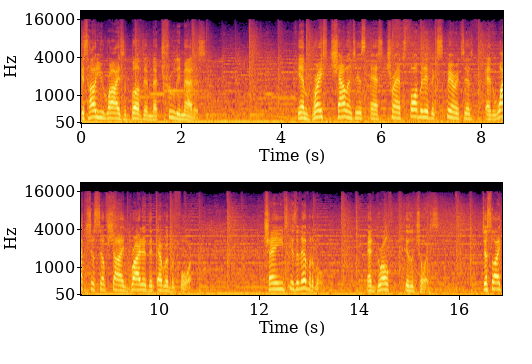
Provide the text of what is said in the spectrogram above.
It's how you rise above them that truly matters. Embrace challenges as transformative experiences and watch yourself shine brighter than ever before. Change is inevitable, and growth is a choice. Just like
